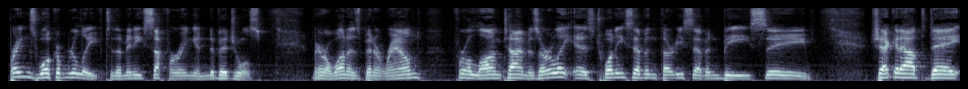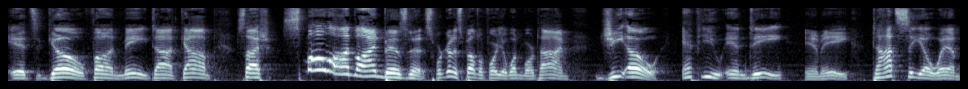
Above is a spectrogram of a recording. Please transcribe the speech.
brings welcome relief to the many suffering individuals. Marijuana has been around for a long time, as early as 2737 BC. Check it out today. It's gofundme.com slash small online business. We're going to spell it for you one more time. G O F U N D M E dot C O M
